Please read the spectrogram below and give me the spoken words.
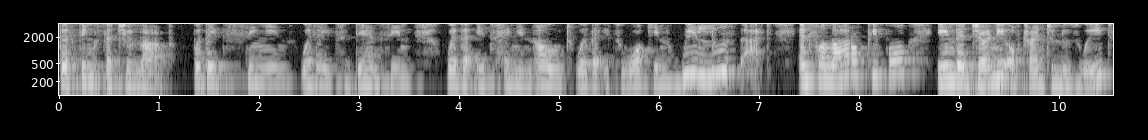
the things that you love whether it's singing, whether it's dancing, whether it's hanging out, whether it's walking, we lose that. And for a lot of people in the journey of trying to lose weight,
